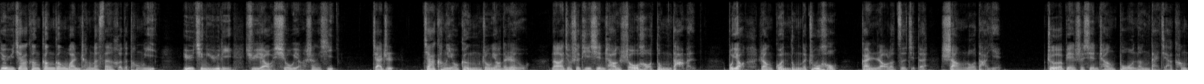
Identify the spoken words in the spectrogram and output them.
由于家康刚刚完成了三河的统一，于情于理需要休养生息，加之家康有更重要的任务，那就是替信长守好东大门。不要让关东的诸侯干扰了自己的上洛大业，这便是信长不能带家康。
